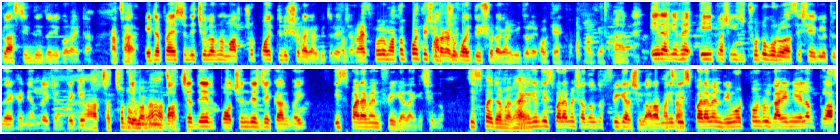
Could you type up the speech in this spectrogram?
plastic দিয়ে তৈরি করা এটা। আচ্ছা। এটা প্রাইসটা দিচ্ছিল আপনার মাত্র পঁয়ত্রিশশো টাকার ভিতরে এটা। প্রাইস পড়বে মাত্র 3500 টাকা মাত্র পঁয়ত্রিশশো টাকার ভিতরে। ওকে ওকে আর এর আগে ভাই এই পাশে কিছু ছোট গরু আছে সেগুলো একটু দেখাইনি আমরা এখান থেকে। আচ্ছা ছোটগুলো যেমন না? আচ্ছা। বাচ্চাদের পছন্দের যে কার ভাই স্পাইডারম্যান ফিগার আগে ছিল। স্পাইডারম্যান হ্যাঁ। কিন্তু স্পাইডারম্যান সাধারণত ফিগার ছিল। আর আমরা কিন্তু আচ্ছা। স্পাইডারম্যান রিমোট কন্ট্রোল গাড়ি নিয়ে এলাম প্লাস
